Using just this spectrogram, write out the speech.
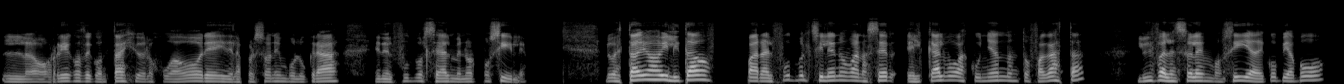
los riesgos de contagio de los jugadores y de las personas involucradas en el fútbol sea el menor posible. Los estadios habilitados para el fútbol chileno van a ser el Calvo Bascuñando Antofagasta, Luis Valenzuela en Mosilla de Copiapó,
